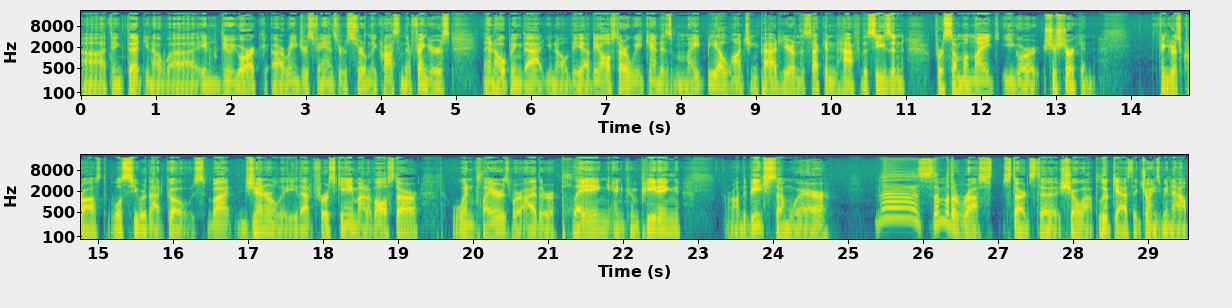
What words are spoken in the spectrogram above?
Uh, I think that you know uh, in New York, uh, Rangers fans are certainly crossing their fingers and hoping that you know the uh, the All Star Weekend is might be a launching pad here in the second half of the season for someone like Igor Shesterkin. Fingers crossed. We'll see where that goes. But generally, that first game out of All Star, when players were either playing and competing or on the beach somewhere, eh, some of the rust starts to show up. Luke Gazdic joins me now,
